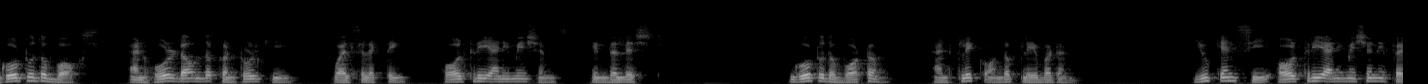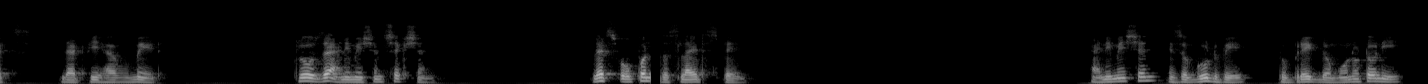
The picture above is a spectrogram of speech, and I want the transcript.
Go to the box and hold down the control key while selecting all three animations in the list. Go to the bottom and click on the play button you can see all three animation effects that we have made. Close the animation section. Let's open the slides pane. Animation is a good way to break the monotony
